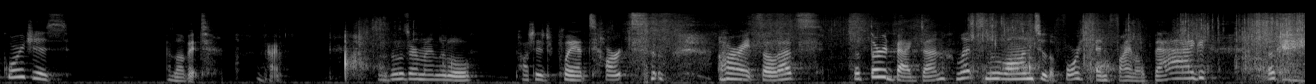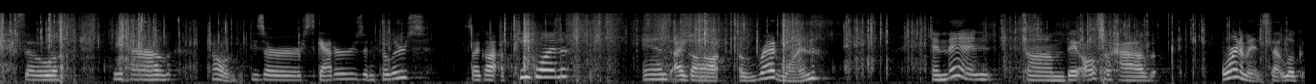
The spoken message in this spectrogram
gorgeous. I love it. Okay. So those are my little potted plant hearts. All right, so that's the third bag done. Let's move on to the fourth and final bag. Okay, so we have, oh, these are scatters and fillers. So I got a pink one and I got a red one. And then um, they also have ornaments that look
